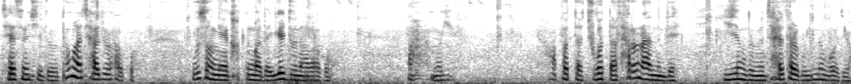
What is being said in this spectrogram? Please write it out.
재순 씨도 통화 자주 하고 우성에 가끔가다 일도 나가고 아뭐 아팠다 죽었다 살아났는데 이 정도면 잘 살고 있는 거죠.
